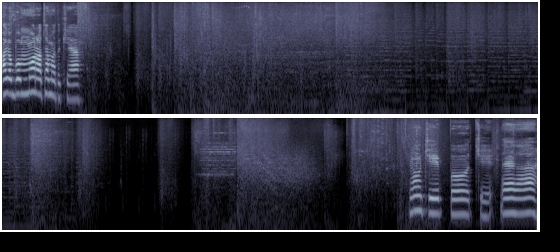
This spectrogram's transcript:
Aga bu mor atamadık ya. Muci buci. Ne la?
